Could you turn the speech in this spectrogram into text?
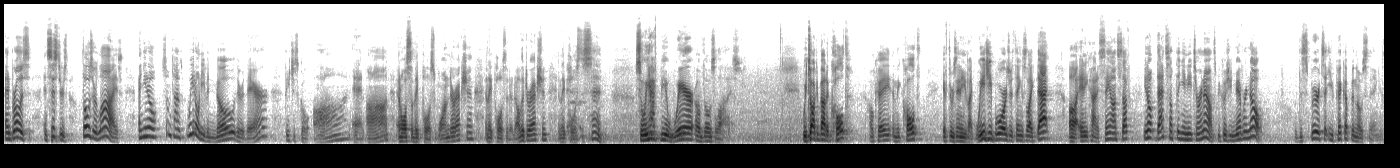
And brothers and sisters, those are lies. And you know, sometimes we don't even know they're there. They just go on and on. And also, they pull us one direction, and they pull us in another direction, and they pull us to sin. So we have to be aware of those lies. We talked about a cult, okay? And the cult, if there's any like Ouija boards or things like that, uh, any kind of seance stuff, you know, that's something you need to renounce because you never know the spirits that you pick up in those things.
